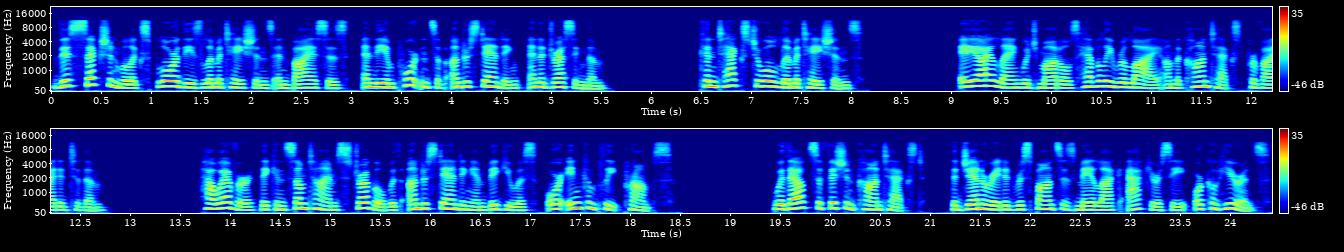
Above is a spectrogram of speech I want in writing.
This section will explore these limitations and biases and the importance of understanding and addressing them. Contextual limitations AI language models heavily rely on the context provided to them. However, they can sometimes struggle with understanding ambiguous or incomplete prompts. Without sufficient context, the generated responses may lack accuracy or coherence.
